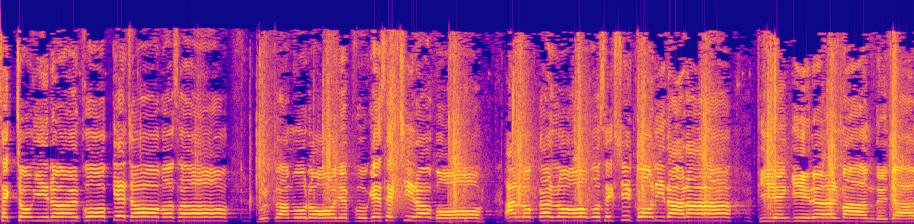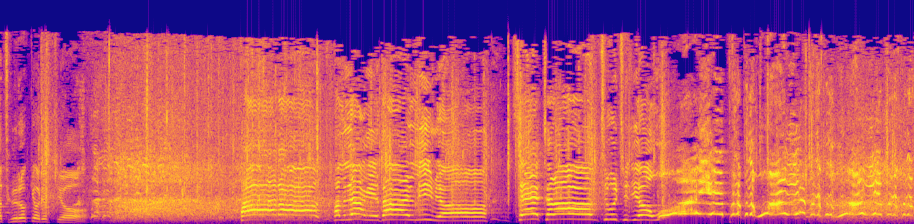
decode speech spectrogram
색종이를 곱게 접어서 물감으로 예쁘게 색칠하고 알록달록 오색 실꼬리 달아 비행기를 만들자 더럽게 어렵죠 바람 하늘 향해 달리며 새처럼 춤을 추지요 oh yeah 파라파라 oh yeah 파라파라 oh yeah 파라파라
